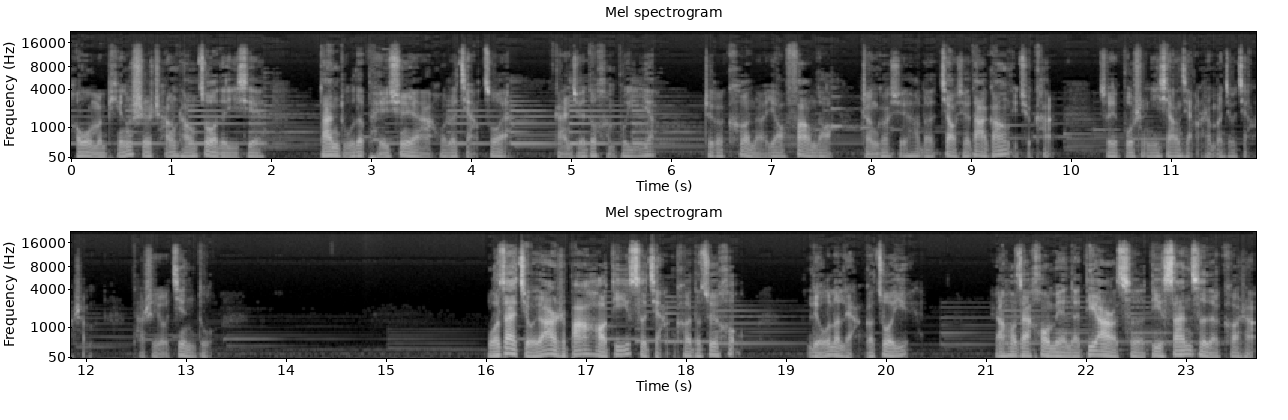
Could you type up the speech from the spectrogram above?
和我们平时常常做的一些单独的培训呀或者讲座呀，感觉都很不一样。这个课呢要放到整个学校的教学大纲里去看，所以不是你想讲什么就讲什么，它是有进度。我在九月二十八号第一次讲课的最后，留了两个作业。然后在后面的第二次、第三次的课上，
